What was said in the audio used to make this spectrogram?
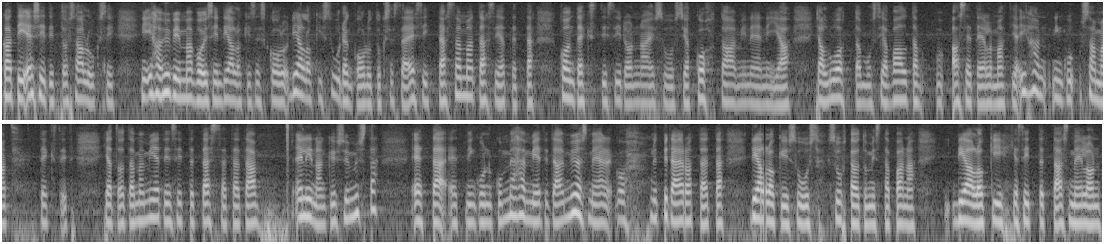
Kati esitit tuossa aluksi, niin ihan hyvin mä voisin dialogisessa koulu, dialogisuuden koulutuksessa esittää samat asiat, että kontekstisidonnaisuus ja kohtaaminen ja, ja luottamus ja valta-asetelmat ja ihan niin kuin samat tekstit. Ja tota, mä mietin sitten tässä tätä Elinan kysymystä, että, että niin kun, kun mehän mietitään myös meidän, nyt pitää erottaa, että dialogisuus suhtautumistapana, dialogi ja sitten taas meillä on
